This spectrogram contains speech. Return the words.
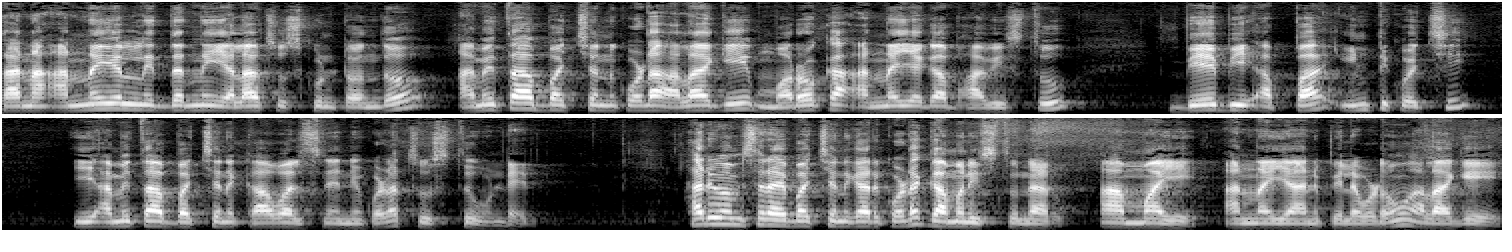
తన అన్నయ్యలనిద్దరిని ఎలా చూసుకుంటోందో అమితాబ్ బచ్చన్ కూడా అలాగే మరొక అన్నయ్యగా భావిస్తూ బేబీ అప్ప ఇంటికి వచ్చి ఈ అమితాబ్ బచ్చన్ కావాల్సినవన్నీ కూడా చూస్తూ ఉండేది. హరివంశరాయ్ బచ్చన్ గారు కూడా గమనిస్తున్నారు. ఆ అమ్మాయి అన్నయ్య అని పిలవడం అలాగే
